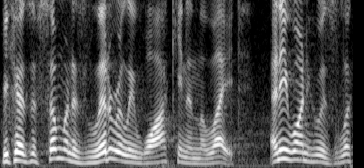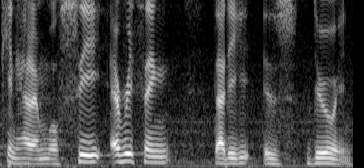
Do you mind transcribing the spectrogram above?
Because if someone is literally walking in the light, anyone who is looking at him will see everything that he is doing.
